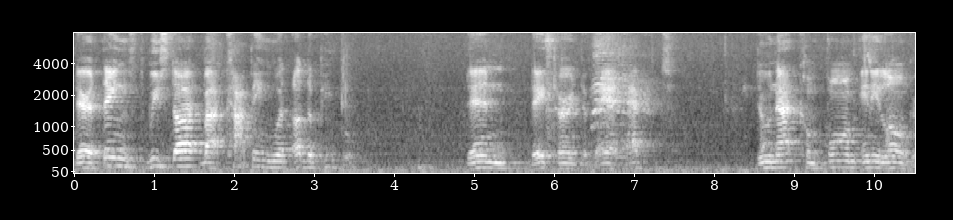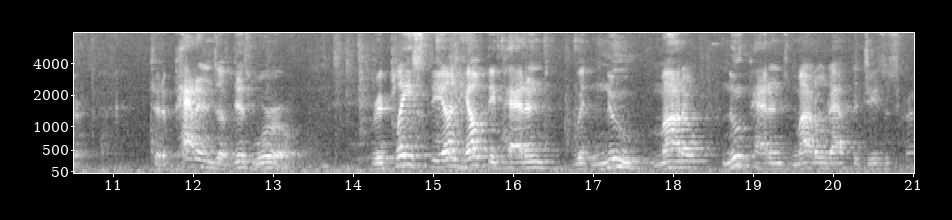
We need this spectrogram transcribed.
There are things we start by copying what other people. Then they turn to bad habits. Do not conform any longer to the patterns of this world. Replace the unhealthy patterns with new model, new patterns modeled after Jesus Christ.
